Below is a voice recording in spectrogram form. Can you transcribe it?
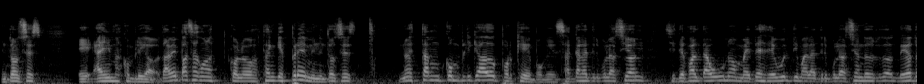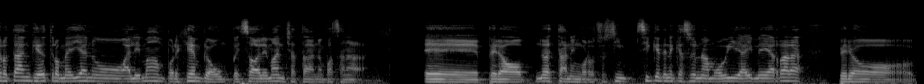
entonces ahí es más complicado. También pasa con los, tanques premium, entonces no es tan complicado, ¿por qué? Porque sacas la tripulación, si te falta uno, metes de última la tripulación de otro, de otro tanque, de otro mediano alemán, por ejemplo, o un pesado alemán, ya está, no pasa nada. Eh, pero no es tan engorroso. Sí, sí, que tenés que hacer una movida ahí media rara, pero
